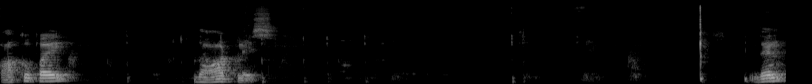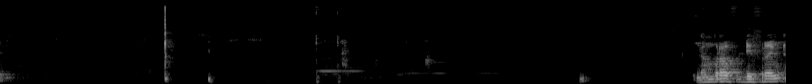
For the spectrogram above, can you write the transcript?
occupy the odd place. Then number of different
